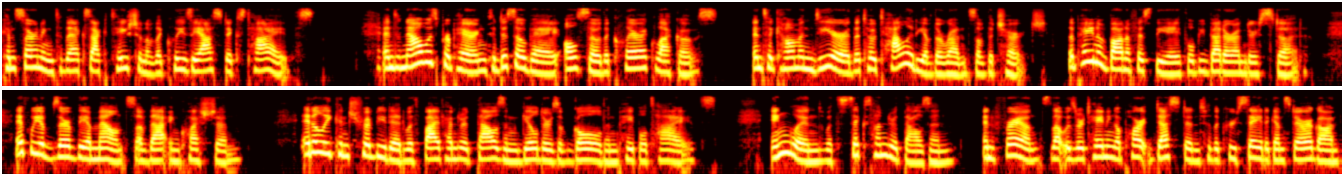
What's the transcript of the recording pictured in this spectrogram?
concerning to the exaction of the ecclesiastics' tithes, and now was preparing to disobey also the Clericis laicos, and to commandeer the totality of the rents of the church. The pain of Boniface VIII will be better understood if we observe the amounts of that in question. Italy contributed with 500,000 guilders of gold and papal tithes, England with 600,000, and France, that was retaining a part destined to the crusade against Aragon,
